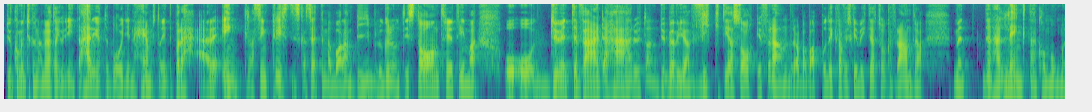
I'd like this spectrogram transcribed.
du kommer inte kunna möta Gud. Inte här i Göteborg, din hemstad. Inte på det här enkla, simplistiska sättet med bara en bibel och gå runt i stan tre timmar. Och, och Du är inte värd det här, utan du behöver göra viktiga saker för andra. babab. Och det är klart vi ska göra viktiga saker för andra. Men den här längtan kom omedelbart.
